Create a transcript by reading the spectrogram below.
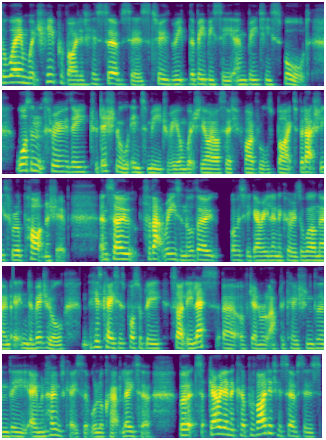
the way in which he provided his services to the, BBC and BT Sport wasn't through the traditional intermediary on which the IR35 rules bite, but actually through a partnership. And so, for that reason, although obviously Gary Lineker is a well known individual, his case is possibly slightly less uh, of general application than the Eamonn Holmes case that we'll look at later. But Gary Lineker provided his services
